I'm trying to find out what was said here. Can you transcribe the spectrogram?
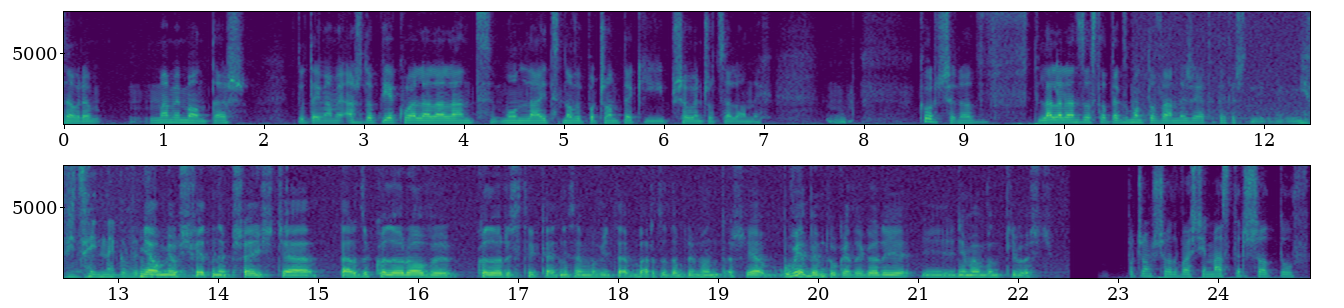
Dobra, mamy montaż. Tutaj mamy aż do piekła, La La Land, Moonlight, Nowy Początek i Przełęcz Ocalonych. Kurczę, no La La Land został tak zmontowany, że ja tutaj też nie, nie widzę innego wyboru. Miał, miał świetne przejścia, bardzo kolorowy, kolorystyka niesamowita, bardzo dobry montaż. Ja uwielbiam tą kategorię i nie mam wątpliwości począwszy od właśnie master shotów,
